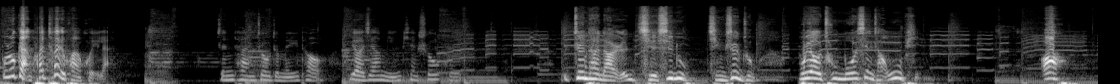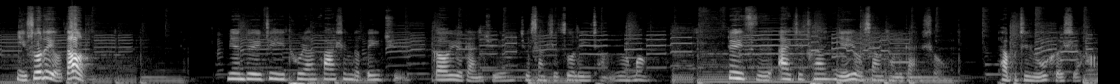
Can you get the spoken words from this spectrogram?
不如赶快退换回来。侦探皱着眉头，要将名片收回。侦探大人，且息怒，请慎重，不要触摸现场物品。哦，你说的有道理。面对这一突然发生的悲剧，高月感觉就像是做了一场噩梦。对此，艾之川也有相同的感受，他不知如何是好，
